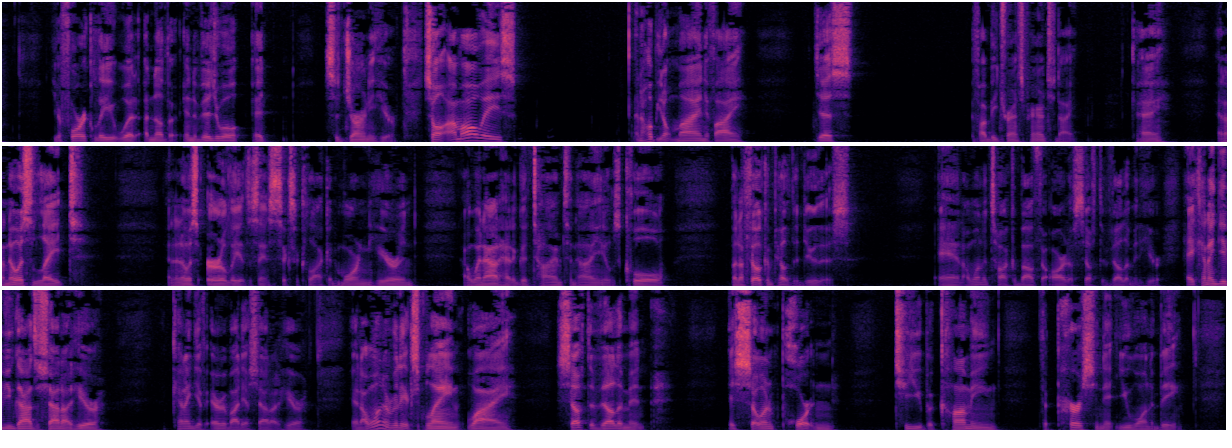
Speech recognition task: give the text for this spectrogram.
euphorically with another individual, it it's a journey here. So I'm always, and I hope you don't mind if I just, if I be transparent tonight, okay? And I know it's late, and I know it's early. It's the same six o'clock in the morning here, and I went out, had a good time tonight. It was cool, but I felt compelled to do this. And I want to talk about the art of self development here. Hey, can I give you guys a shout out here? Can I give everybody a shout out here? And I want to really explain why self development is so important to you becoming the person that you want to be.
